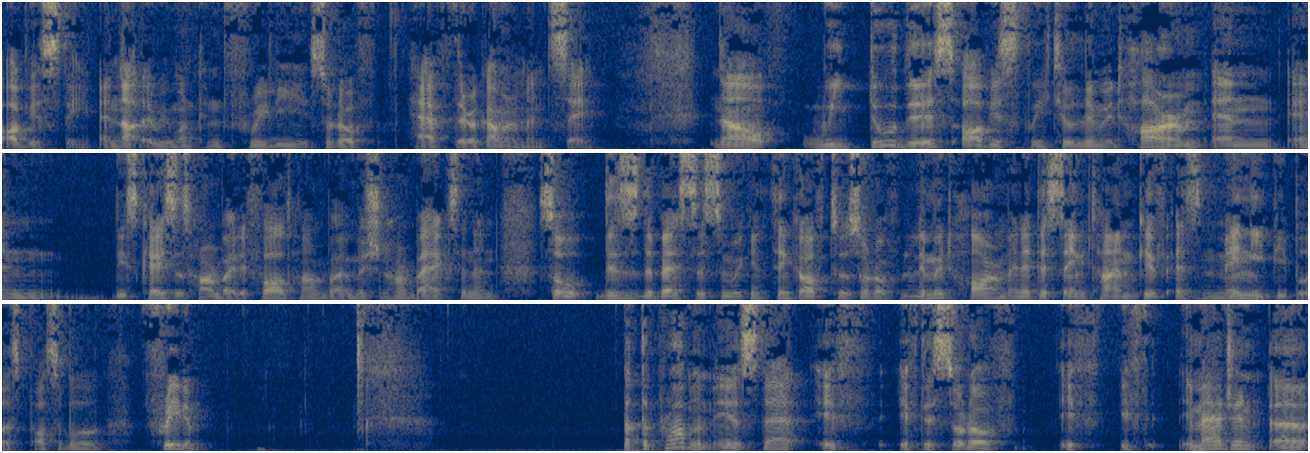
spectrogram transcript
obviously, and not everyone can freely sort of have their government say. Now, we do this obviously to limit harm and and these cases harm by default, harm by omission, harm by accident. So this is the best system we can think of to sort of limit harm and at the same time give as many people as possible freedom. But the problem is that if if this sort of if if imagine a,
